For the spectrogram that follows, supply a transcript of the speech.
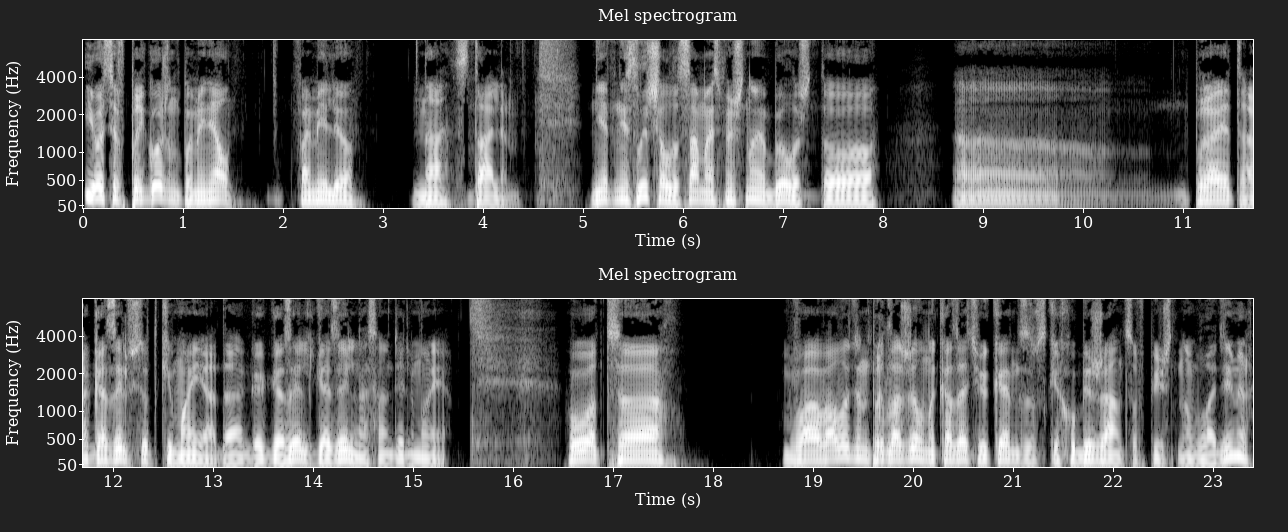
Иосиф Пригожин поменял фамилию на Сталин. Нет, не слышал. Самое смешное было, что э, про это. А газель все-таки моя, да? Газель, газель на самом деле моя. Вот. Э, Володин предложил наказать уикендовских убежанцев, пишет нам Владимир.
